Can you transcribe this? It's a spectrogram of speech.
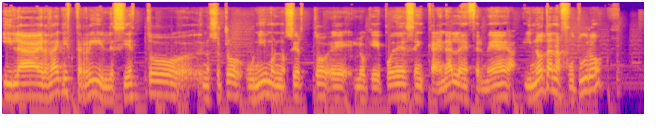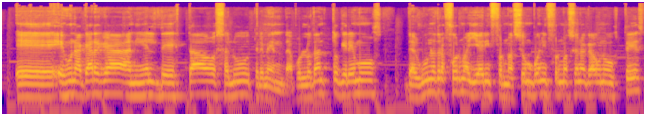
y la verdad que es terrible. Si esto nosotros unimos, ¿no es cierto?, eh, lo que puede desencadenar las enfermedades y no tan a futuro, eh, es una carga a nivel de estado de salud tremenda. Por lo tanto, queremos de alguna otra forma llevar información, buena información a cada uno de ustedes.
